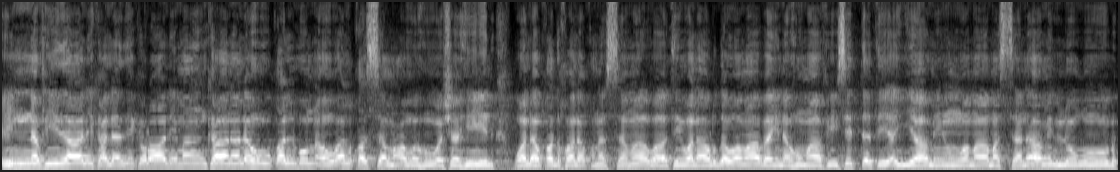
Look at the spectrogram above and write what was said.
إن في ذلك لذكرى لمن كان له قلب أو ألقى السمع وهو شهيد. ولقد خلقنا السماوات والأرض وما بينهما في ستة أيام وما مسنا من لغوب.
